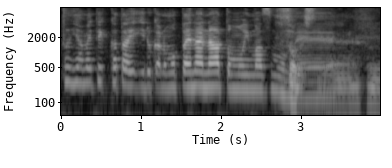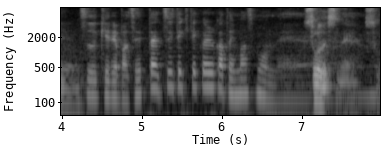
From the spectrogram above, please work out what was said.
当にやめていく方いるからもったいないなと思いますもんね。そうですね、うん、続ければ絶対ついてきてくれる方いますもんね。そうですね。そう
